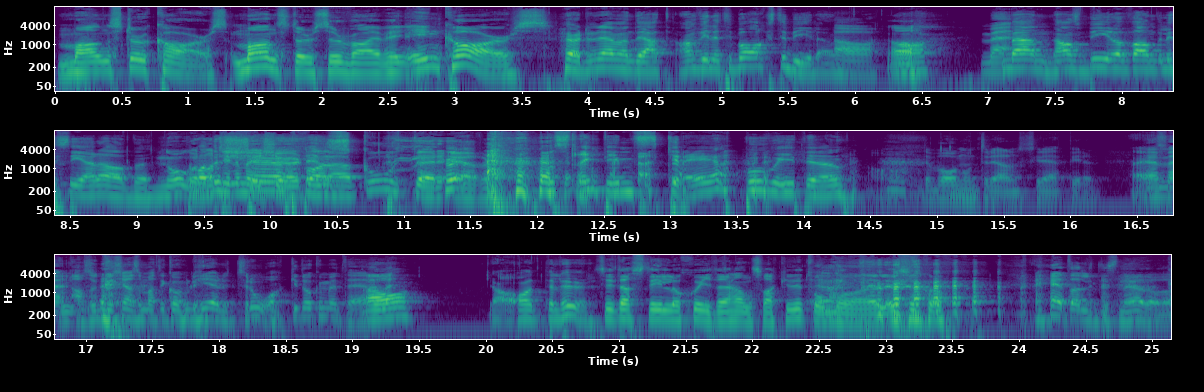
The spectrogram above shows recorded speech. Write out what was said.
Monster cars, monster surviving in cars. Hörde ni även det att han ville tillbaks till bilen? Ja. Ja. Men, Men hans bil var vandaliserad. någon har till och med kört en skoter över den. och slängt in skräp och skit i den. Ja, det var nog inte redan skräp i den. Nej, Eh, Men alltså det känns som att det kommer bli en jävligt tråkig dokumentär eller? Ja, Ja, eller hur? sitta still och skita i handskfacket i två månader liksom. Äta lite snö då. då.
